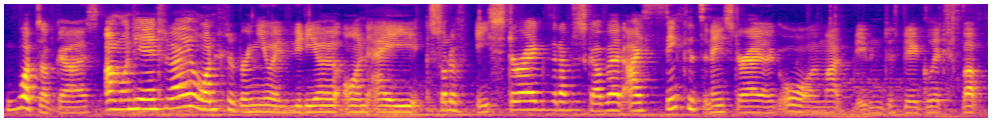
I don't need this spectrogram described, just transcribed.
What's up guys, I'm Monty and today I wanted to bring you a video on a sort of easter egg that I've discovered. I think it's an easter egg or it might even just be a glitch but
